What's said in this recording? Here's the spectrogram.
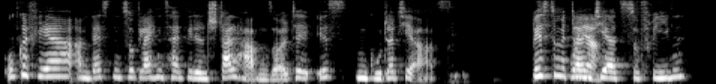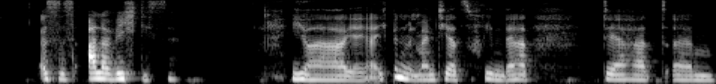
ungefähr am besten zur gleichen Zeit wie den Stall haben sollte, ist ein guter Tierarzt. Bist du mit Oh deinem ja. Tierarzt zufrieden? Das ist das Allerwichtigste. Ja, ja, ja. Ich bin mit meinem Tierarzt zufrieden. Der hat, der hat ähm,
